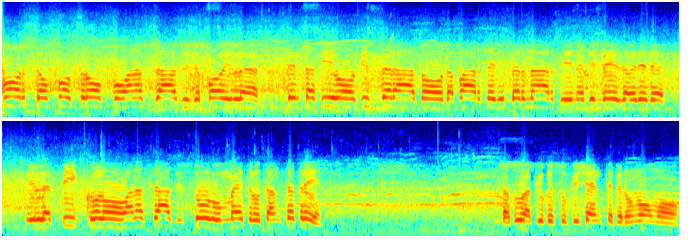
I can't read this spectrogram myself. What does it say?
forza un po' troppo Anastasi c'è poi il tentativo disperato da parte di Bernardi in difesa vedete il piccolo Anastasi solo 1,83 m statura più che sufficiente per un uomo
